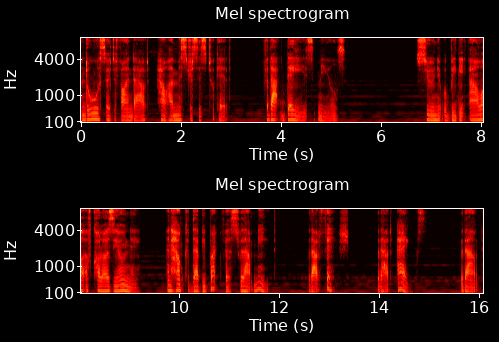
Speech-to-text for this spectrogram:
and also to find out how her mistresses took it, for that day's meals. Soon it would be the hour of colazione, and how could there be breakfast without meat, without fish, without eggs, without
